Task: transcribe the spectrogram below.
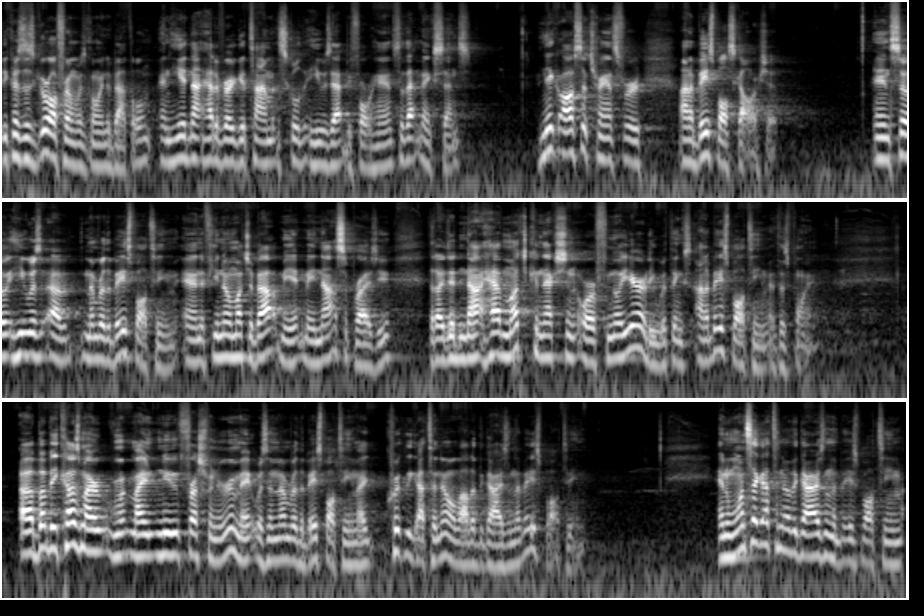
because his girlfriend was going to Bethel, and he had not had a very good time at the school that he was at beforehand, so that makes sense. Nick also transferred on a baseball scholarship. And so he was a member of the baseball team. And if you know much about me, it may not surprise you that I did not have much connection or familiarity with things on a baseball team at this point. Uh, but because my, my new freshman roommate was a member of the baseball team, I quickly got to know a lot of the guys on the baseball team. And once I got to know the guys on the baseball team,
